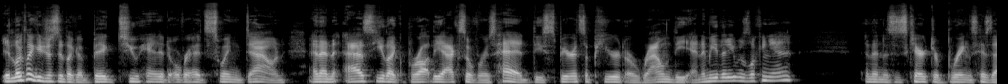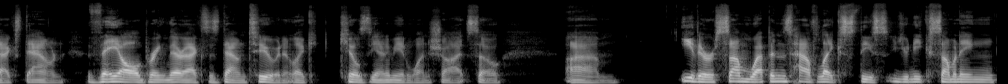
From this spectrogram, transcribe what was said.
it looked like he just did like a big two-handed overhead swing down. And then as he like brought the axe over his head these spirits appeared around the enemy that he was looking at. And then as his character brings his axe down they all bring their axes down too. And it like kills the enemy in one shot. So um either some weapons have like these unique summoning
